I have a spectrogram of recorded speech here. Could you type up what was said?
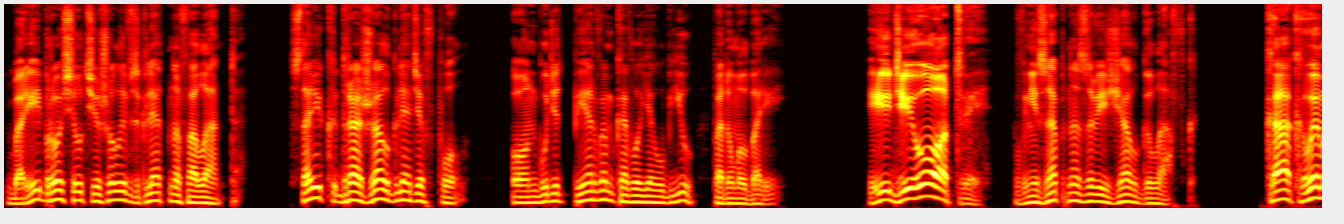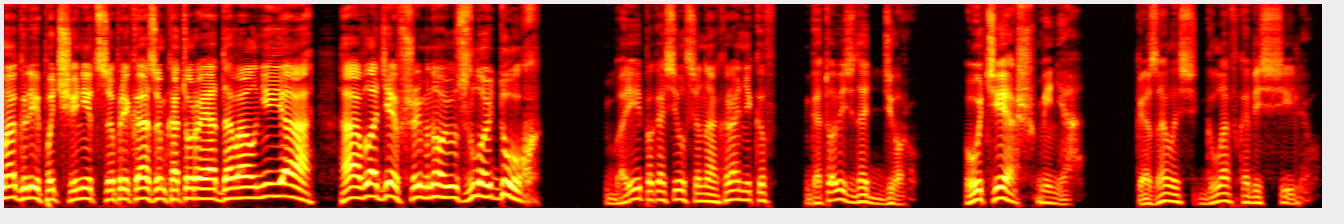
Борей бросил тяжелый взгляд на Фаланта. Старик дрожал, глядя в пол. «Он будет первым, кого я убью», — подумал Борей. «Идиоты!» — внезапно завизжал Главк. Как вы могли подчиниться приказам, которые отдавал не я, а овладевший мною злой дух?» Борей покосился на охранников, готовясь дать дёру. «Утешь меня!» Казалось, Главка бессилел.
